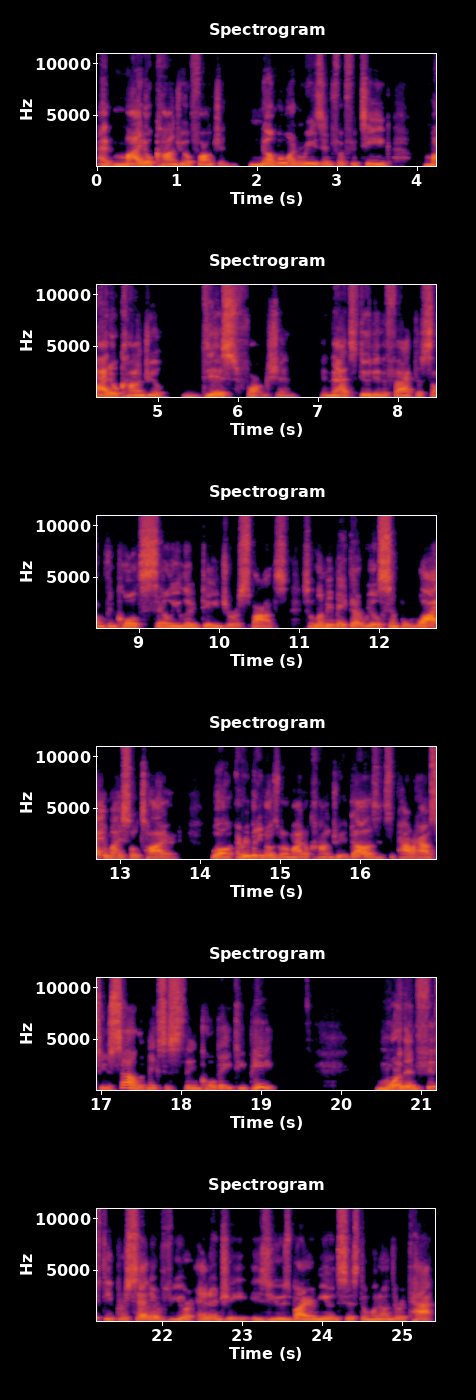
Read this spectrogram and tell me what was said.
at mitochondrial function. Number one reason for fatigue, mitochondrial dysfunction. And that's due to the fact of something called cellular danger response. So let me make that real simple. Why am I so tired? Well, everybody knows what a mitochondria does. It's the powerhouse of your cell It makes this thing called ATP. More than 50% of your energy is used by your immune system when under attack.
